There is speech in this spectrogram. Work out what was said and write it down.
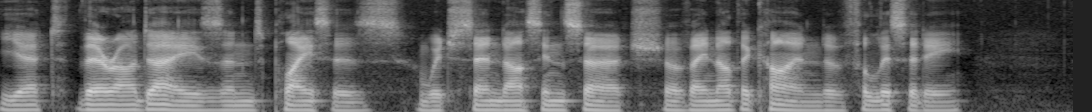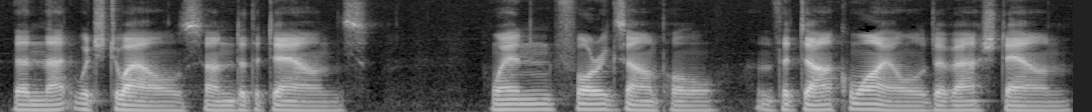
Yet there are days and places which send us in search of another kind of felicity than that which dwells under the downs. When, for example, the dark wild of Ashdown,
